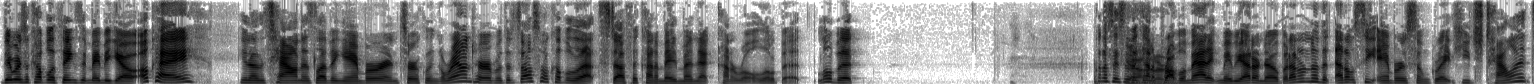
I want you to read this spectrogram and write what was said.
there was a couple of things that made me go okay you know the town is loving amber and circling around her but there's also a couple of that stuff that kind of made my neck kind of roll a little bit a little bit I'm gonna say something Yeah, kind of know. problematic, maybe I don't know, but I don't know that I don't see Amber as some great huge talent.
